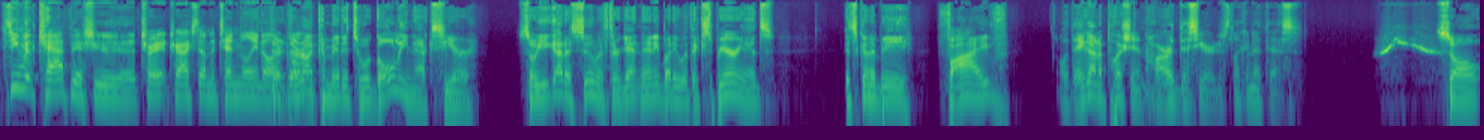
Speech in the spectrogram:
team with cap issue uh, tra- tracks down to ten million They're, they're not committed to a goalie next year, so you got to assume if they're getting anybody with experience, it's going to be five. Oh, they got to push in hard this year. Just looking at this. So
